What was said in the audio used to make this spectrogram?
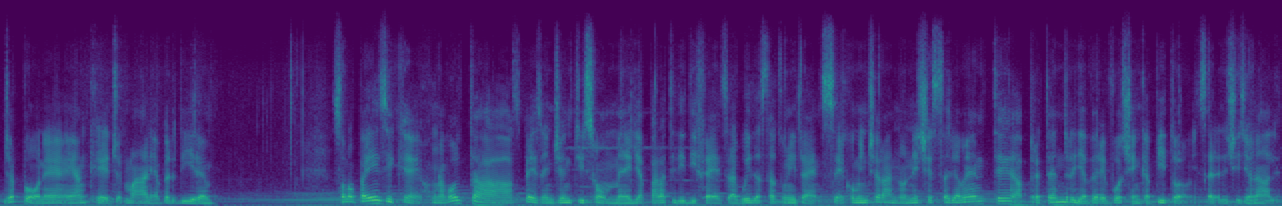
Giappone e anche Germania per dire. Sono paesi che, una volta spese ingenti somme negli apparati di difesa a guida statunitense, cominceranno necessariamente a pretendere di avere voce in capitolo in sede decisionale.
